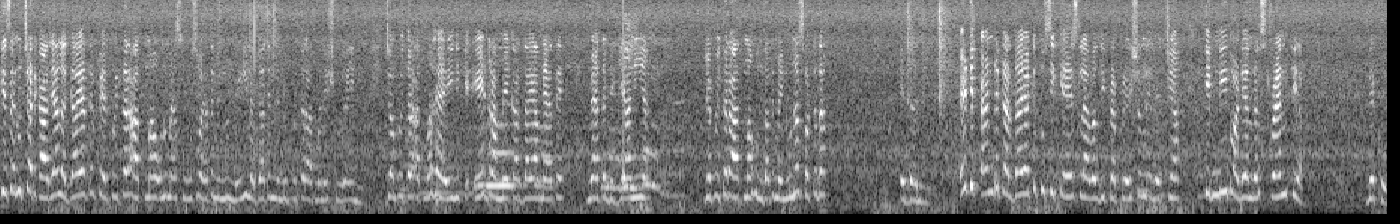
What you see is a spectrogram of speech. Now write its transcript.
ਕਿਸੇ ਨੂੰ ਝਟਕਾ ਜਿਹਾ ਲੱਗਾ ਆ ਤੇ ਫਿਰ ਕੋਈ ਤਰ ਆਤਮਾ ਉਹਨੂੰ ਮਹਿਸੂਸ ਹੋਇਆ ਤੇ ਮੈਨੂੰ ਨਹੀਂ ਲੱਗਾ ਤੇ ਮੈਨੂੰ ਕੋਈ ਤਰ ਆਤਮਾ ਨੇ ਛੂਹਿਆ ਹੀ ਨਹੀਂ। ਜਾਂ ਕੋਈ ਤਰ ਆਤਮਾ ਹੈ ਹੀ ਨਹੀਂ ਕਿ ਇਹ ਡਰਾਮੇ ਕਰਦਾ ਆ, ਮੈਂ ਤੇ ਮੈਂ ਤੇ ਡਿੱਗਿਆ ਨਹੀਂ ਆ। ਜੇ ਕੋਈ ਤਰ ਆਤਮਾ ਹੁੰਦਾ ਤੇ ਮੈਨੂੰ ਨਾ ਸੁੱਟਦਾ। ਇਦਾਂ ਨਹੀਂ। ਇਹ ਡਿਪੈਂਡ ਕਰਦਾ ਆ ਕਿ ਤੁਸੀਂ ਕਿਸ ਲੈਵਲ ਦੀ ਪ੍ਰੈਪਰੇਸ਼ਨ ਦੇ ਵਿੱਚ ਆ, ਕਿੰਨੀ ਤੁਹਾਡੇ ਅੰਦਰ ਸਟਰੈਂਥ ਆ। ਦੇਖੋ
